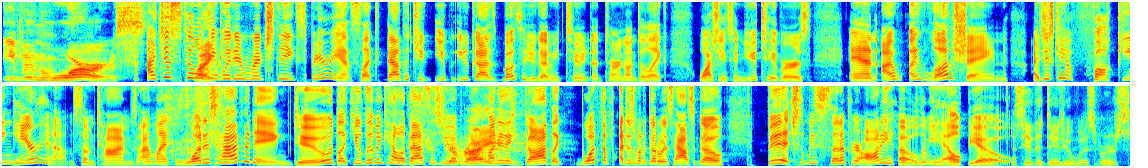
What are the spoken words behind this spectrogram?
Even worse. I just feel like, Like- it would enrich the experience. Like now that you you, you guys both of you got me tuned, uh, turned on to like watching some YouTubers, and I I love Shane. I just can't fucking hear him sometimes. I'm like, what is happening, dude? Like you live in Calabasas, you You're have more money than God. Like what the? F- I just want to go to his house and go, bitch. Let me set up your audio. Let me help you. is he the dude who whispers?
